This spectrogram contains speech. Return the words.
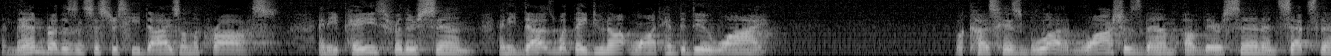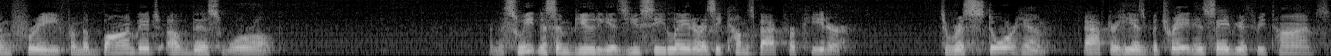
And then, brothers and sisters, He dies on the cross. And He pays for their sin. And He does what they do not want Him to do. Why? Because his blood washes them of their sin and sets them free from the bondage of this world. And the sweetness and beauty, as you see later as he comes back for Peter, to restore him after he has betrayed his Savior three times.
